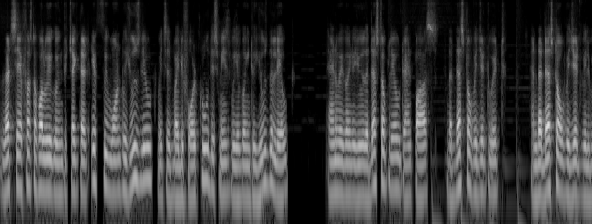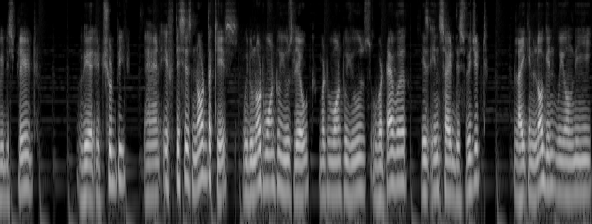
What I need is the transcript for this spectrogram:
let's say first of all we're going to check that if we want to use layout which is by default true this means we are going to use the layout and we're going to use the desktop layout and pass the desktop widget to it. And the desktop widget will be displayed where it should be. And if this is not the case we do not want to use layout but we want to use whatever is inside this widget. Like in login we only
